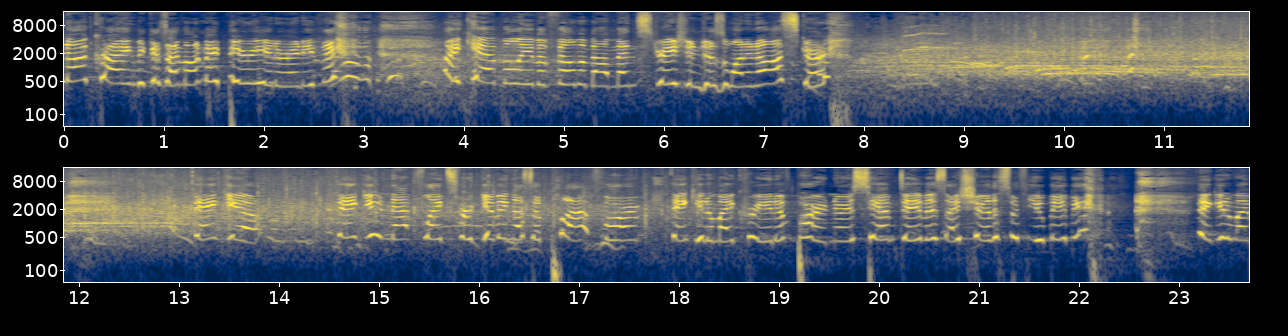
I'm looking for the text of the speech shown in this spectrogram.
not crying because I'm on my period or anything. I can't believe a film about menstruation just won an Oscar. Thank you. Thank you, Netflix, for giving us a platform. Thank you to my creative partners, Sam Davis. I share this with you, baby. Thank you to my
